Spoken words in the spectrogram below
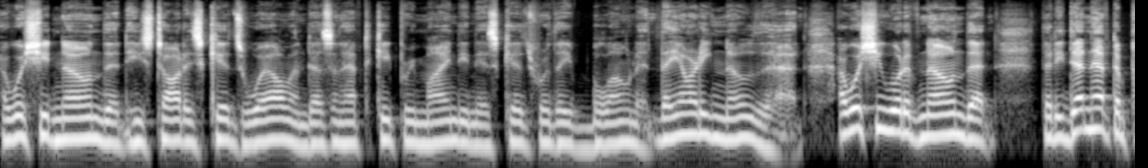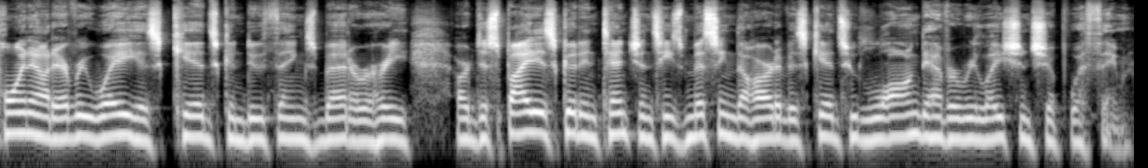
I wish he'd known that he's taught his kids well and doesn't have to keep reminding his kids where they've blown it. They already know that. I wish he would have known that that he doesn't have to point out every way his kids can do things better or he or despite his good intentions, he's missing the heart of his kids who long to have a relationship with him.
